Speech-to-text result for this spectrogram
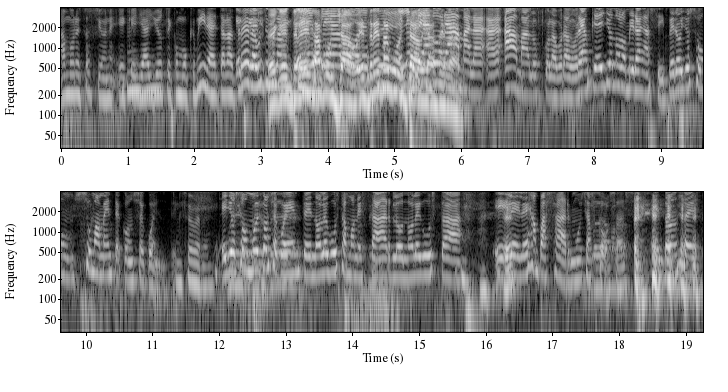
amonestaciones es que ya yo te como que mira, esta es la Es tres, que la el- última Es que vencida. tres está ponchado, es- tres está el ponchado ama, la- a- ama a los colaboradores, aunque ellos no lo miran así, pero ellos son sumamente consecuentes. Eso es verdad. Ellos son muy consecuentes, no les gusta amonestarlo, no les gusta, eh, le dejan pasar muchas cosas. Entonces,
